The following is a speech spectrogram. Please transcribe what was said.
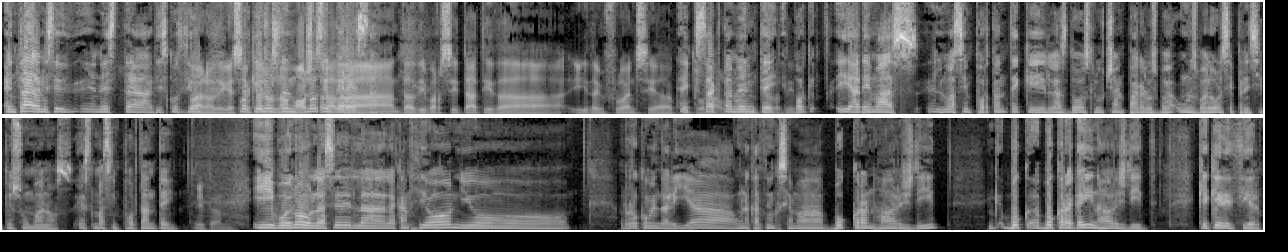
entrar en, este- en esta discusión. Bueno, porque que no és una se- no se mostra interesa. de, de diversitat i de- i d'influència cultural. Exactamente, No? Porque, y además, lo más importante que las dos luchan para los, unos valores y principios humanos, es más importante. Tant. Y bueno, la, la, la canción yo recomendaría una canción que se llama Bokran Har Jdid, Bok- Bokra que quiere decir,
